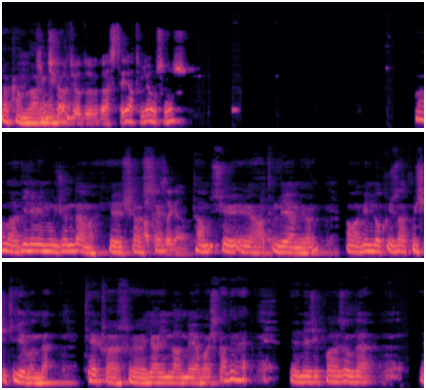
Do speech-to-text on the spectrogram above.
rakamlarına. Kim çıkartıyordu gazeteyi hatırlıyor musunuz? Vallahi dilimin ucunda ama e, şahsen tam e, hatırlayamıyorum. Ama 1962 yılında tekrar e, yayınlanmaya başladı ve e, Necip Fazıl da e,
